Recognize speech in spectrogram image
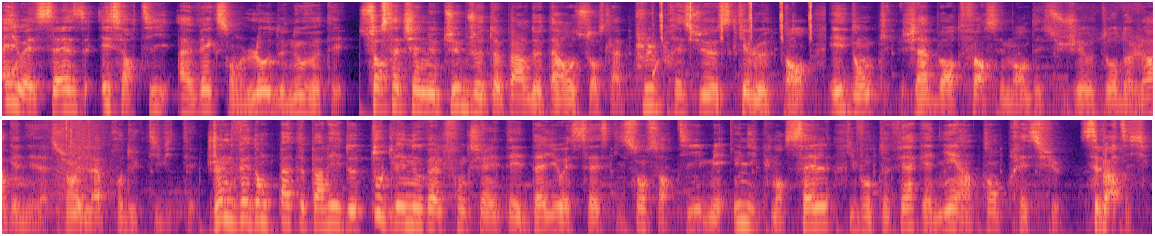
iOS 16 est sorti avec son lot de nouveautés. Sur cette chaîne YouTube, je te parle de ta ressource la plus précieuse qu'est le temps, et donc j'aborde forcément des sujets autour de l'organisation et de la productivité. Je ne vais donc pas te parler de toutes les nouvelles fonctionnalités d'iOS 16 qui sont sorties, mais uniquement celles qui vont te faire gagner un temps précieux. C'est parti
